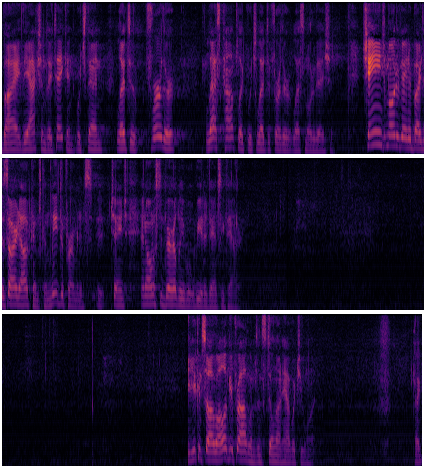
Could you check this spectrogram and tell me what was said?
by the actions they've taken, which then led to further less conflict, which led to further less motivation. Change motivated by desired outcomes can lead to permanent uh, change and almost invariably will be an advancing pattern. You can solve all of your problems and still not have what you want. Like,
